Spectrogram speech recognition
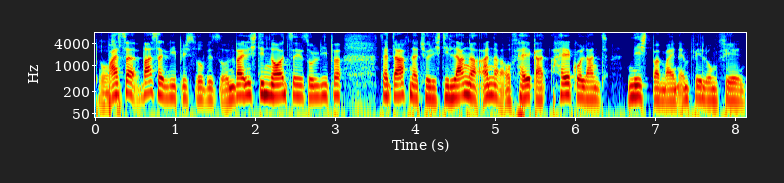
draußen. Wasser, Wasser liebe ich sowieso. Und weil ich die Nordsee so liebe, da darf natürlich die lange Anna auf Helga, Helgoland nicht bei meinen Empfehlungen fehlen.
